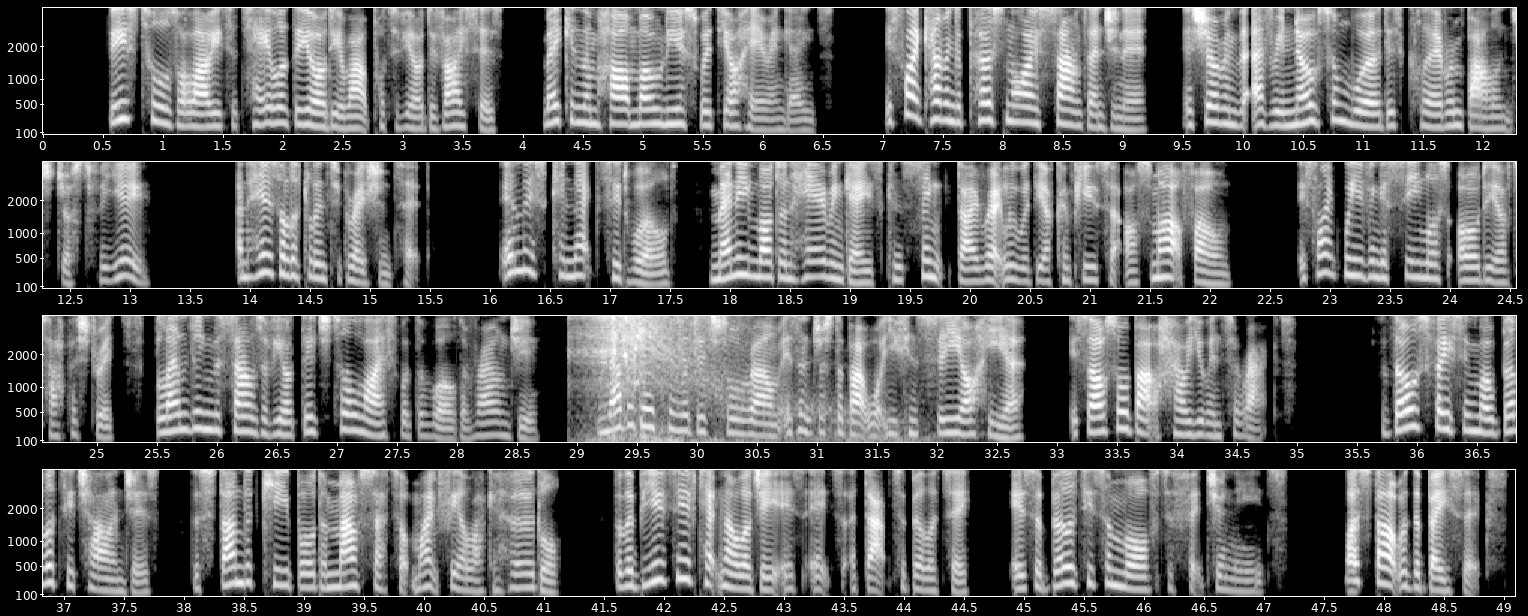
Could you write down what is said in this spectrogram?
These tools allow you to tailor the audio output of your devices, making them harmonious with your hearing aids. It's like having a personalised sound engineer, ensuring that every note and word is clear and balanced just for you. And here's a little integration tip. In this connected world, Many modern hearing aids can sync directly with your computer or smartphone. It's like weaving a seamless audio tapestry, blending the sounds of your digital life with the world around you. Navigating the digital realm isn't just about what you can see or hear, it's also about how you interact. For those facing mobility challenges, the standard keyboard and mouse setup might feel like a hurdle. But the beauty of technology is its adaptability, its ability to morph to fit your needs. Let's start with the basics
